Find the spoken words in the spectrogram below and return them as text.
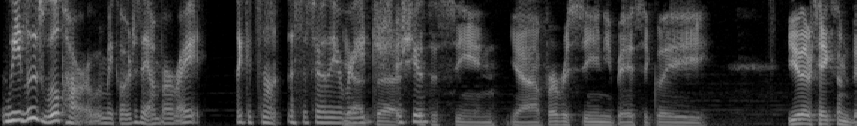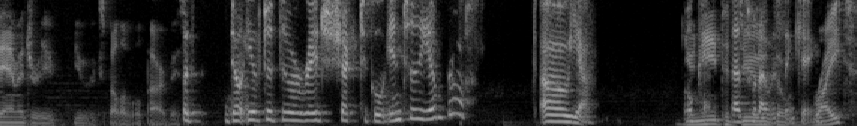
we lose willpower when we go into the Umbra, right? Like it's not necessarily a Yeah, rage it's a, issue. It's a scene. Yeah, for every scene, you basically you either take some damage or you, you expel a willpower. Basically, but Don't you have to do a rage check to go into the Umbra? oh yeah, you okay, need to that's do what I was thinking. right.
